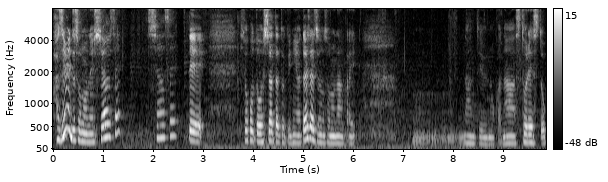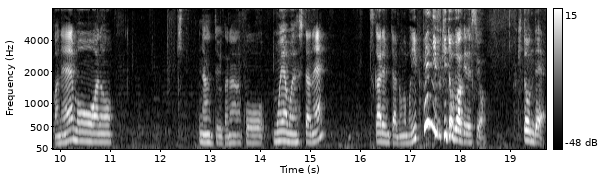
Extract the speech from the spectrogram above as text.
初めてそのね幸せ？幸せって一言おっしゃった時に私たちのそのなんか何て言うのかなストレスとかねもうあの何て言うかなこうモヤモヤしたね疲れみたいのがもういっぺんに吹き飛ぶわけですよ吹き。飛んで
